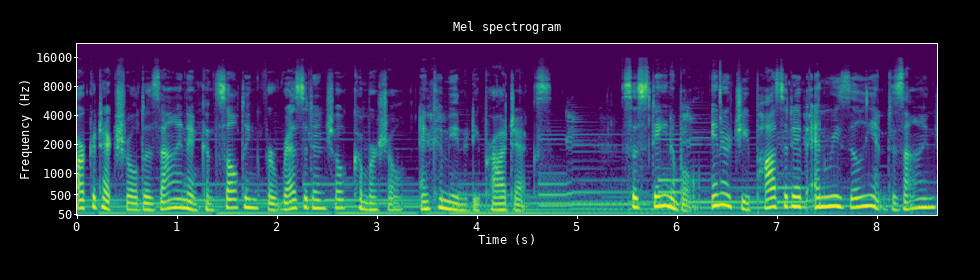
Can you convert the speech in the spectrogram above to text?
architectural design and consulting for residential, commercial, and community projects. Sustainable, energy positive, and resilient design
